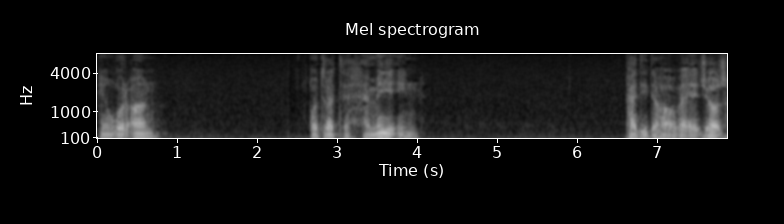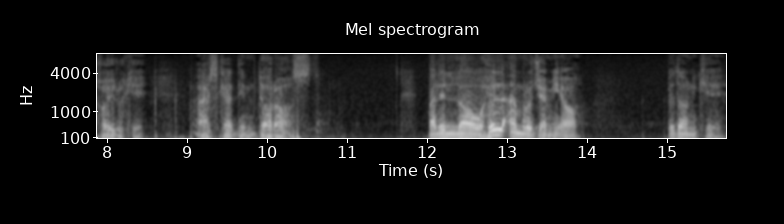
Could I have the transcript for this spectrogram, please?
این قرآن قدرت همه این پدیده ها و اعجازهایی رو که عرض کردیم داراست. بل الله الامر جمیعا. بدان که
